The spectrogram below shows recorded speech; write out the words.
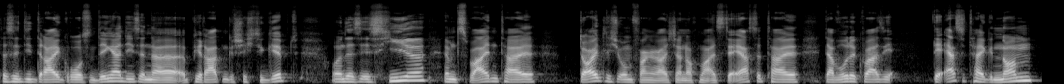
Das sind die drei großen Dinger, die es in der Piratengeschichte gibt. Und es ist hier im zweiten Teil deutlich umfangreicher nochmal als der erste Teil. Da wurde quasi der erste Teil genommen,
